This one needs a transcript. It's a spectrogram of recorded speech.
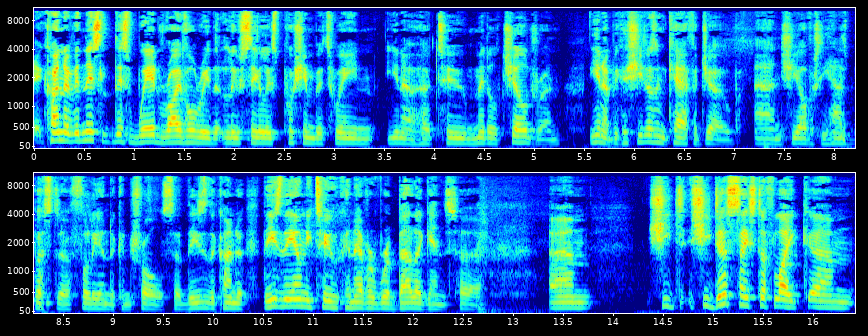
it kind of in this this weird rivalry that Lucille is pushing between you know her two middle children. You know, because she doesn't care for Gob, and she obviously has Buster fully under control. So these are the kind of these are the only two who can ever rebel against her. Um, she she does say stuff like, um,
